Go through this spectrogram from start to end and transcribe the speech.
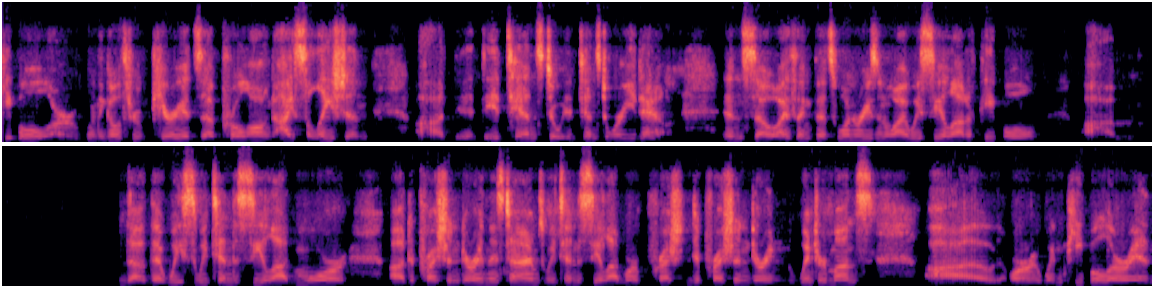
people are when they go through periods of prolonged isolation, uh, it, it tends to it tends to wear you down. And so I think that's one reason why we see a lot of people um, the, that we we tend to see a lot more uh, depression during these times. We tend to see a lot more depression during winter months, uh, or when people are in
